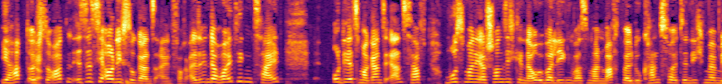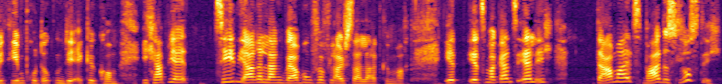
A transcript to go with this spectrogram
Ihr habt euch ja. Sorten, es ist ja auch nicht so ganz einfach. Also in der heutigen Zeit, und jetzt mal ganz ernsthaft, muss man ja schon sich genau überlegen, was man macht, weil du kannst heute nicht mehr mit jedem Produkt um die Ecke kommen. Ich habe ja zehn Jahre lang Werbung für Fleischsalat gemacht. Jetzt, jetzt mal ganz ehrlich, damals war das lustig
